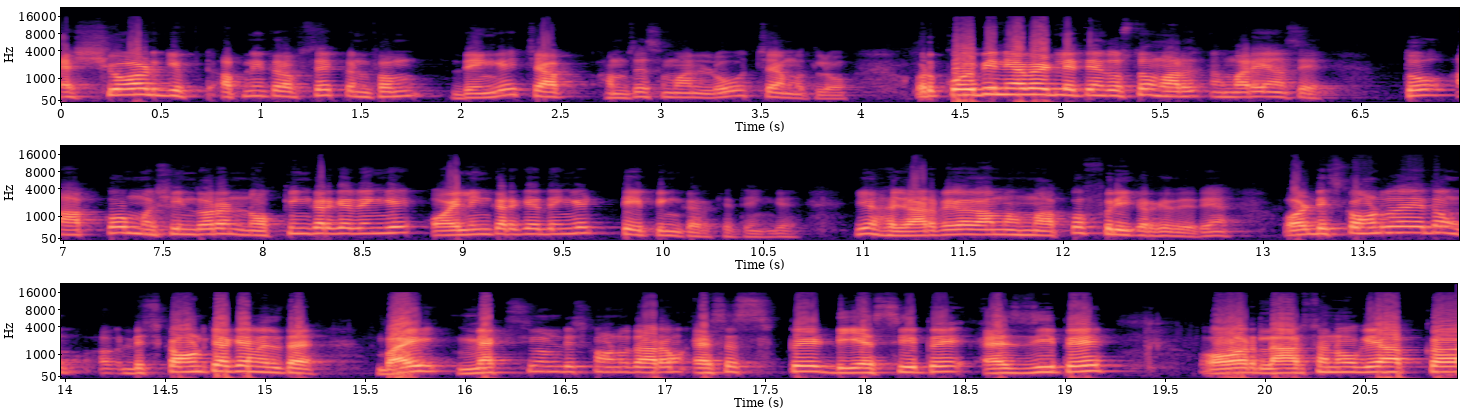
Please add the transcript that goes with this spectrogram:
एश्योर्ड गिफ्ट अपनी तरफ़ से कंफर्म देंगे, चाहे आप हमसे सामान लो, चाहे मत लो। और कोई भी नया बेड लेते हैं दोस्तों, हमारे हमारे यहाँ से तो आपको मशीन द्वारा नॉकिंग करके देंगे ऑयलिंग करके देंगे टेपिंग करके देंगे। ये हज़ार रुपये का काम हम आपको फ्री करके देते हैं। और डिस्काउंट बता देता हूँ डिस्काउंट क्या क्या मिलता है? भाई मैक्सिमम डिस्काउंट बता रहा हूँ। एस पे डीएससी पे एसजी पे और लार्सन हो गया आपका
